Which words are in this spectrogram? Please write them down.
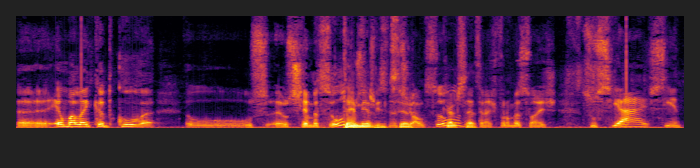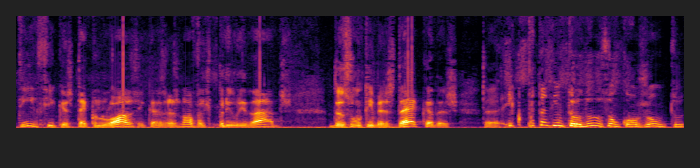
É uma lei que adequa o, o, o sistema de saúde, Tem o Serviço Nacional de Saúde, as transformações sociais, científicas, tecnológicas, as novas prioridades das últimas décadas e que, portanto, introduz um conjunto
